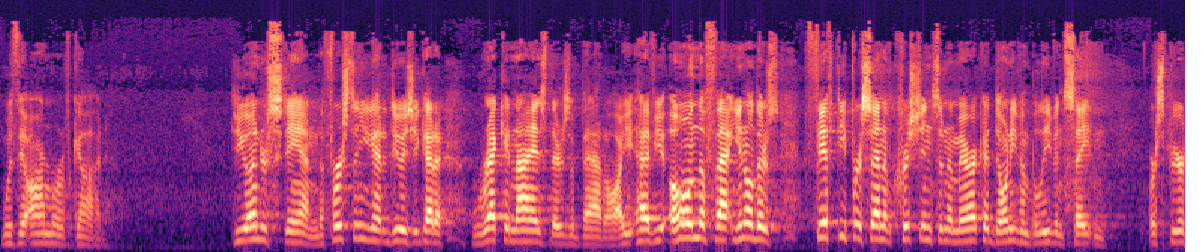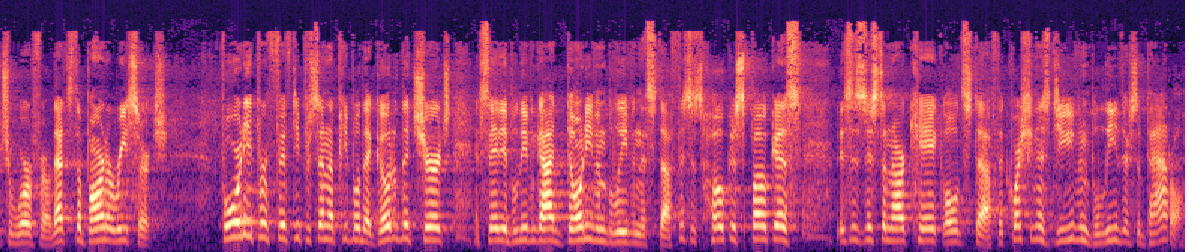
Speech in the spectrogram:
with the armor of God? Do you understand? The first thing you got to do is you got to recognize there's a battle. You, have you owned the fact? You know, there's 50% of Christians in America don't even believe in Satan or spiritual warfare. That's the Barna research. 40 or 50% of people that go to the church and say they believe in God don't even believe in this stuff. This is hocus pocus. This is just an archaic old stuff. The question is do you even believe there's a battle?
